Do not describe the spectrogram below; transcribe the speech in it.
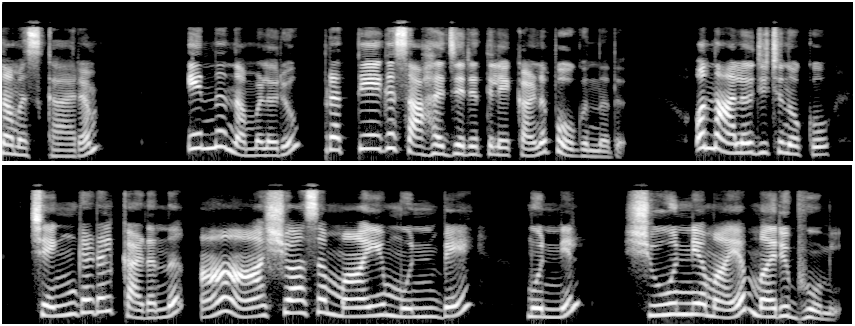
നമസ്കാരം. ഇന്ന് നമ്മളൊരു പ്രത്യേക സാഹചര്യത്തിലേക്കാണ് പോകുന്നത്. ഒന്നാലോചിച്ചു നോക്കൂ. ചെങ്കടൽ കടന്ന് ആ ആശ്വാസം മായും മുൻപേ മുന്നിൽ ശൂന്യമായ മരുഭൂമി.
